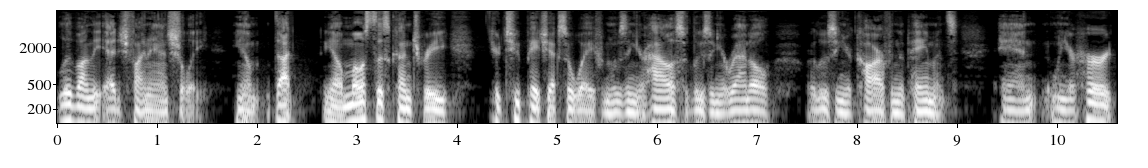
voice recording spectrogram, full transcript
live on the edge financially. You know that you know most of this country you're two paychecks away from losing your house or losing your rental or losing your car from the payments. And when you're hurt,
